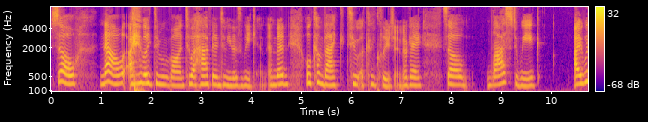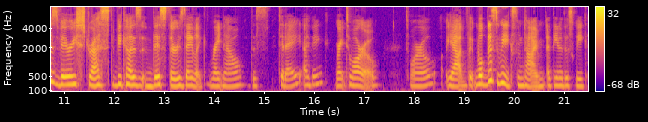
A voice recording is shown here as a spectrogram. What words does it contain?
So now i like to move on to what happened to me this weekend and then we'll come back to a conclusion okay? So last week i was very stressed because this thursday like right now this today i think right tomorrow tomorrow. Yeah, th- well, this week, sometime at the end of this week,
